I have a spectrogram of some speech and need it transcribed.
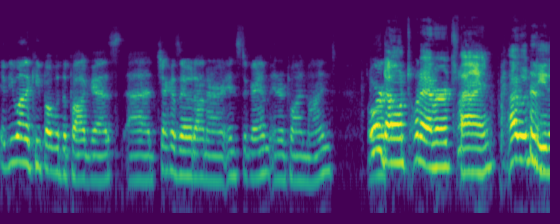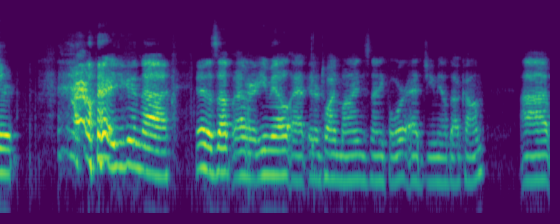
If you want to keep up with the podcast, uh, check us out on our Instagram, Intertwined Minds. Or don't. Whatever. It's fine. I wouldn't either. or you can uh, hit us up at our email at intertwinedminds94 at gmail.com. Uh,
